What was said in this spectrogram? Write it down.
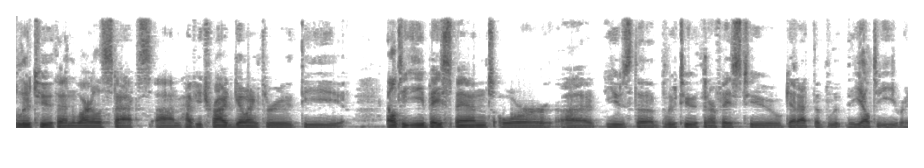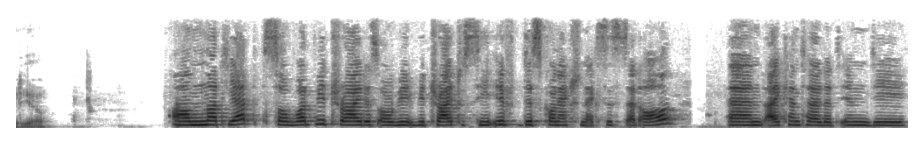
Bluetooth and wireless stacks. Um, have you tried going through the LTE baseband or use the Bluetooth interface to get at the, the LTE radio? Um, not yet. So what we tried is, or we, we tried to see if this connection exists at all. And I can tell that in the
